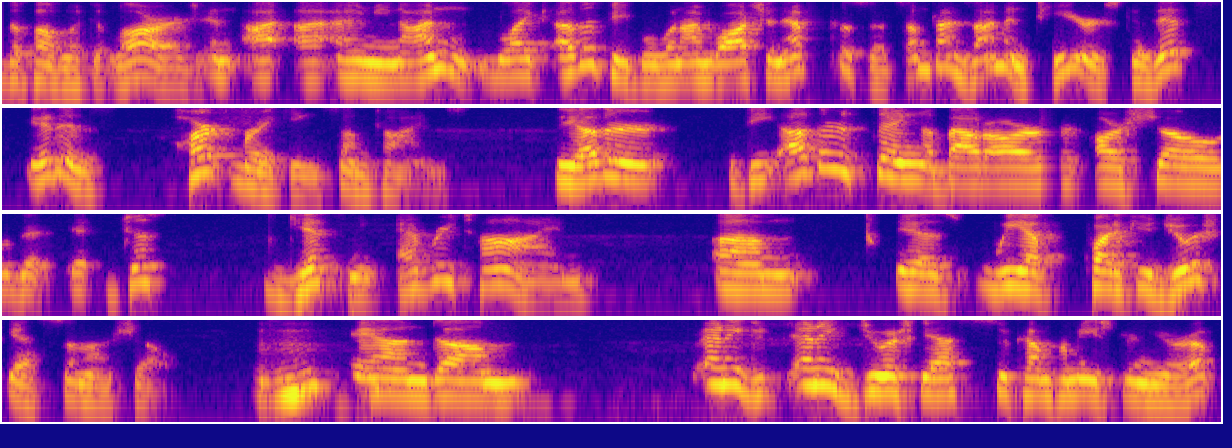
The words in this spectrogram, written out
the public at large. And I, I, I mean, I'm like other people when I watch an episode. Sometimes I'm in tears because it's it is heartbreaking sometimes. The other the other thing about our our show that it just gets me every time um, is we have quite a few Jewish guests on our show, Mhm. and um, any any Jewish guests who come from Eastern Europe,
